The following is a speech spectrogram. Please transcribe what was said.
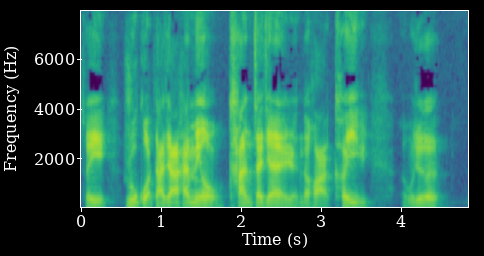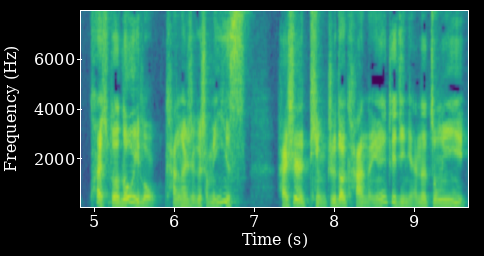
所以，如果大家还没有看《再见爱人》的话，可以，我觉得快速的搂一搂，看看是个什么意思。还是挺值得看的，因为这几年的综艺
